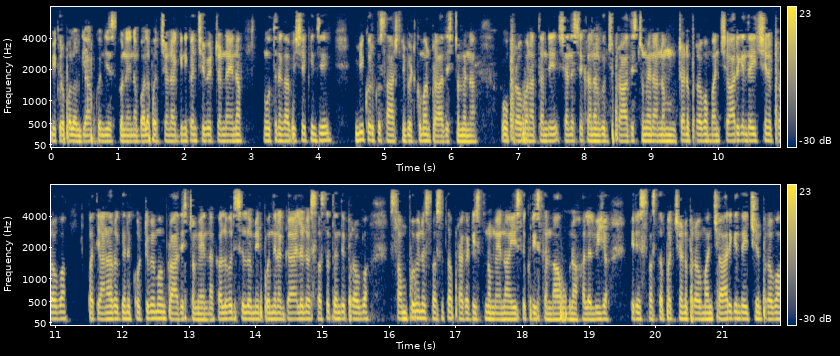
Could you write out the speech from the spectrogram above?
మీ కృపలను జ్ఞాపకం చేసుకుని అయినా బలపరచండి అగ్ని కంచి పెట్టండి అయినా నూతనగా అభిషేకించి మీ కొరకు సాక్షిని పెట్టుకోమని ప్రార్థిష్టమైన ఓ ప్రభా నా తండ్రి చంద్రశేఖరణ గురించి ప్రార్థిష్టమైన నమ్ముంటాను ప్రభావ మంచి ఆరోగ్యం దయచిన ప్రభావ ప్రతి అనారోగ్యాన్ని కొట్టివేమని ప్రార్థిష్టమైన కలువరిశలో మీరు పొందిన గాయాలలో స్వస్థత ఉంది ప్రభావ సంపూర్ణ స్వస్థత ప్రకటిస్తున్నాం నేను. ఈసుక్రీస్తు నామం హలలుయ్య మీరే స్వస్థపరిచాను ప్రభావ మంచి ఆరోగ్యం దయచిన ప్రభావ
